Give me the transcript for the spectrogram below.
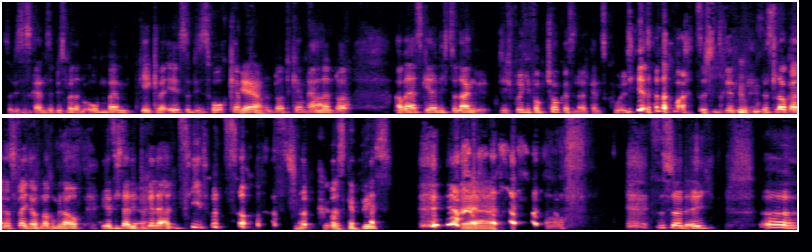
So dieses Ganze, bis man dann oben beim Gegner ist und dieses Hochkämpfen yeah. und dort kämpfen ja. und dann dort. Aber es geht ja nicht so lang. Die Sprüche vom Joker sind halt ganz cool, die er dann noch macht zwischendrin. das lockert das vielleicht auch noch mit auf, wie er sich da die ja. Brille anzieht und so. Das ist schon cool. Das Gebiss. ja. ja. Das ist schon echt. Uh.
